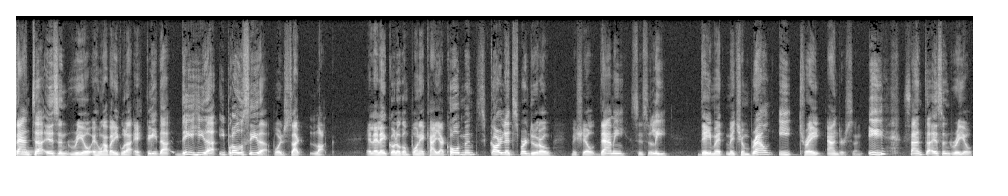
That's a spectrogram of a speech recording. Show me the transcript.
Santa Isn't Real es una película escrita, dirigida y producida por Zach Locke. El elenco lo compone Kaya Coleman, Scarlett Sparduro, Michelle Dami, Cicely, David Mitchum Brown y Trey Anderson. Y Santa Isn't Real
